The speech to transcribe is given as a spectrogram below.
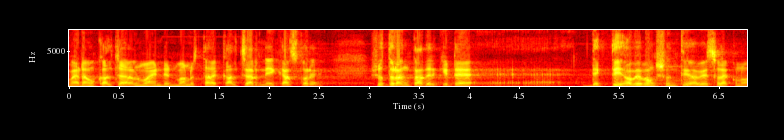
ম্যাডাম কালচারাল মাইন্ডেড মানুষ, তারা কালচার নিয়ে কাজ করে, সুতরাং তাদেরকে এটা দেখতেই হবে এবং শুনতে হবে। এছাড়া কোনো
